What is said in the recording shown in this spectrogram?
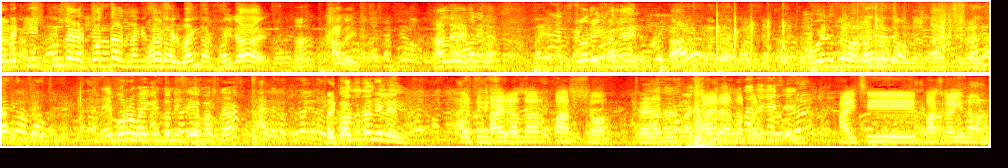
এটা কি কোন জায়গার পদ্মার নাকি চাষের ভাই এটা খালে খালে চরে খালে এই বড় ভাই কিন্তু নিছে এই মাছটা। ভাই কতটা নিলেন? চার হাজার পাঁচশো। চার হাজার চার হাজার? আইছি বাগড়া ইউনিয়ন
